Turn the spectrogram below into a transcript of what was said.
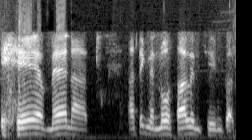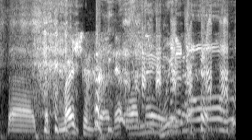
Yeah, man. Uh, I think the North Island team got uh, the promotion on that one. eh? We don't know.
